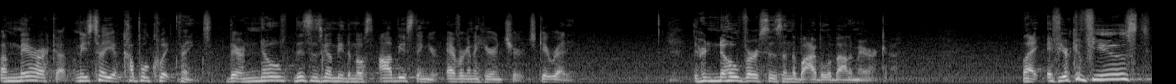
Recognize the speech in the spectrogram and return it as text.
America. Let me just tell you a couple quick things. There are no, this is going to be the most obvious thing you're ever going to hear in church. Get ready. There are no verses in the Bible about America. Like, if you're confused,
